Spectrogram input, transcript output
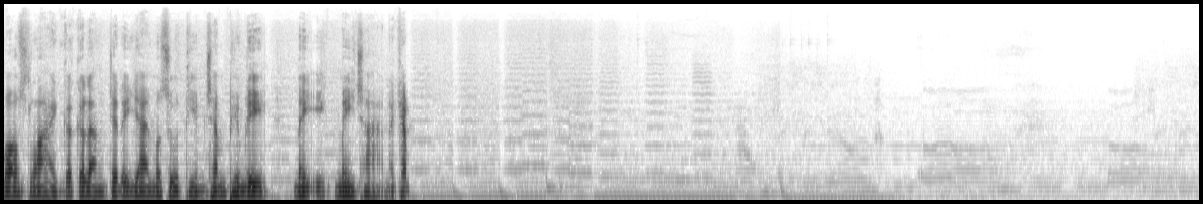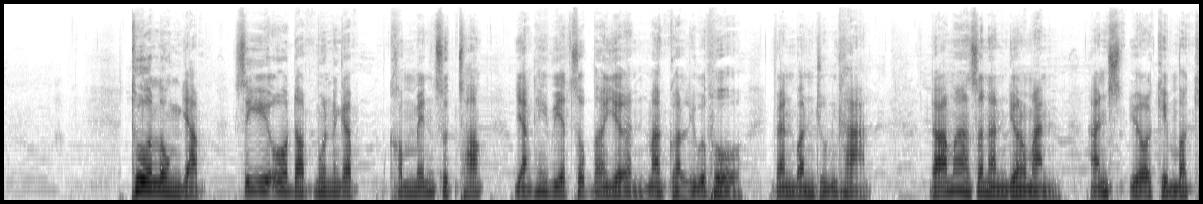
บอสไลก็กำลังจะได้ย้ายมาสู่ทีมแชมป์พรีเมียร์ลีกในอีกไม่ช้านะครับ ทั่วลงยับ CEO ดอทมุนนะครับ คอมเมนต์สุดช็อก อยากให้เวียดซบบาเยิร์นมากกว่าลิเวอร์พูลแฟนบอลฉุนขาดดราม่าสนันเยอรมันฮันส์โยอาคิมวัคเค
